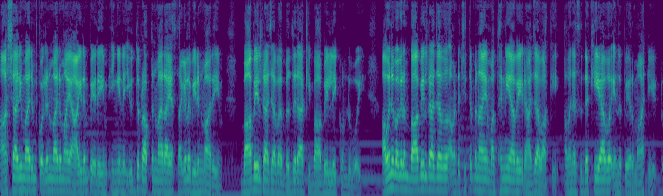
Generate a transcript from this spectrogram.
ആശാരിമാരും കൊല്ലന്മാരുമായ ആയിരം പേരെയും ഇങ്ങനെ യുദ്ധപ്രാപ്തന്മാരായ സകല വീരന്മാരെയും ബാബേൽ രാജാവ് ബദ്ധരാക്കി ബാബേലിലേക്ക് കൊണ്ടുപോയി. അവന് പകരം ബാബേൽ രാജാവ് അവന്റെ ചിറ്റപ്പനായ മഥന്യാവെ രാജാവാക്കി. അവന് സിദക്കിയാവ് എന്ന് പേർ മാറ്റിയിട്ടു.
